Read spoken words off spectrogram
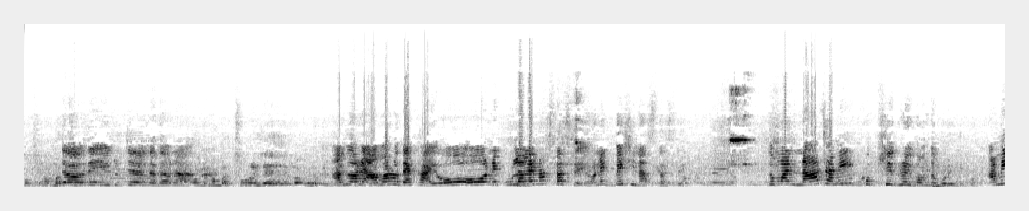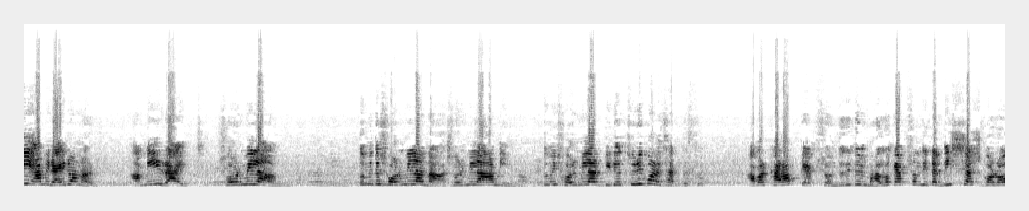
কত নম্বর দাও দে ইউটিউব চ্যানেলটা দাও না। কত নম্বর চুর হইলে লগে লগে আমি অনেক আবারও দেখাই ও ও অনেক উলালে নাচতাছে অনেক বেশি নাচতাছে। তোমার নাচ আমি খুব শীঘ্রই বন্ধ করে দিব। আমি আমি রাইট অনার আমি রাইট শর্মিলা আমি। তুমি তো শর্মিলা না শর্মিলা আমি। তুমি শর্মিলার ভিডিও চুরি করে ছাড়তেছো। আবার খারাপ ক্যাপশন যদি তুমি ভালো ক্যাপশন দিতে বিশ্বাস করো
